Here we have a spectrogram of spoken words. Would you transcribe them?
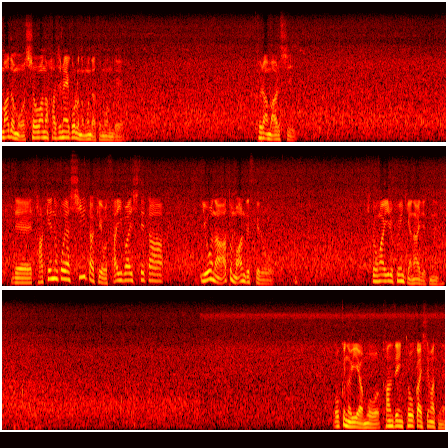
窓も昭和の初め頃のもんだと思うんで蔵もあるし。でタケノコやシイタケを栽培してたような跡もあるんですけど人がいる雰囲気がないですね。奥の家はもう完全に倒壊してますね。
